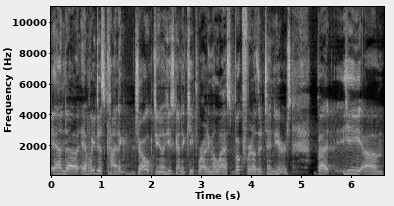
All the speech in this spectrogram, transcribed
And, uh, and we just kind of joked, you know, he's going to keep writing the last book for another 10 years. But he, um,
